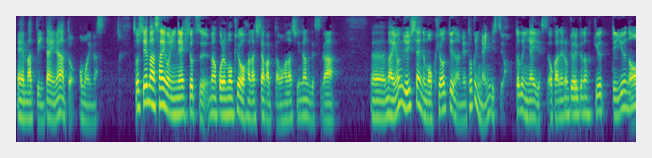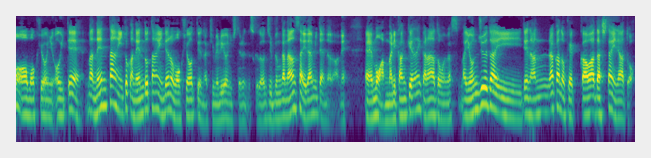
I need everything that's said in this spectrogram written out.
え、待っていたいなと思います。そしてまあ最後にね、一つ、まあこれも今日話したかったお話なんですが、うんまあ41歳の目標っていうのはね、特にないんですよ。特にないです。お金の教育の普及っていうのを目標に置いて、まあ年単位とか年度単位での目標っていうのは決めるようにしてるんですけど、自分が何歳だみたいなのはね、えー、もうあんまり関係ないかなと思います。まあ40代で何らかの結果は出したいなと。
